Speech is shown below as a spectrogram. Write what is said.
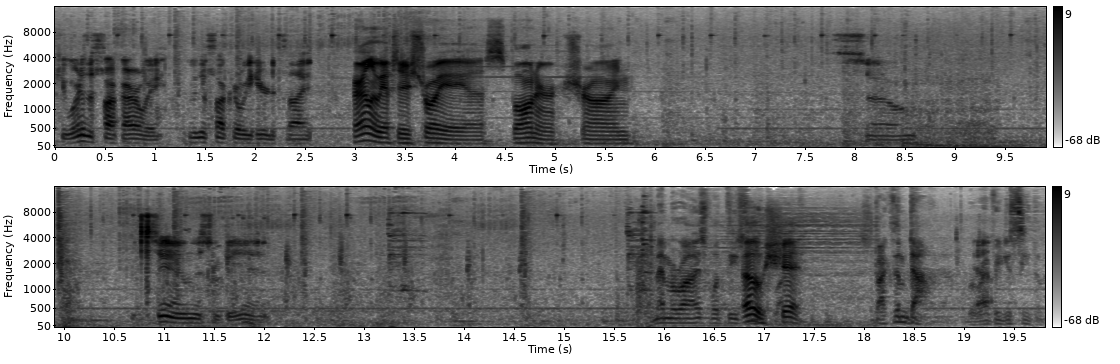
Okay, where the fuck are we? Who the fuck are we here to fight? Apparently, we have to destroy a uh, spawner shrine. So... Assume this would be it. Memorize what these Oh look like. shit! Strike them down wherever you see them.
